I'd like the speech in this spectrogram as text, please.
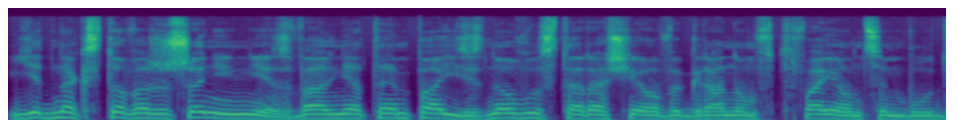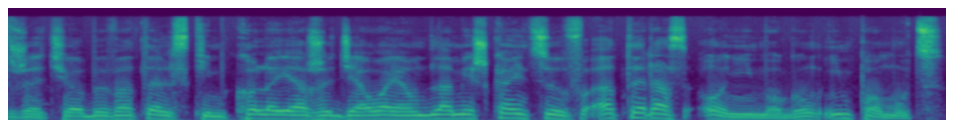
Jednak stowarzyszenie nie zwalnia tempa i znowu stara się o wygraną w trwającym budżecie obywatelskim. Kolejarze działają dla mieszkańców, a teraz oni mogą im pomóc.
